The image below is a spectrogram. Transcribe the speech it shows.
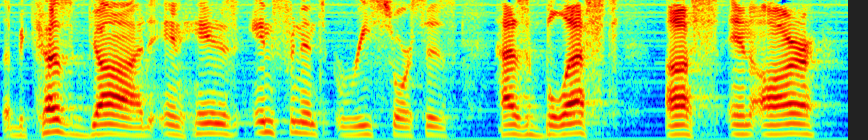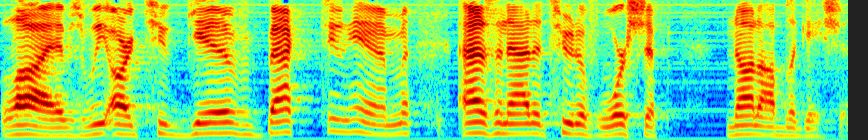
That because God, in His infinite resources, has blessed us in our lives, we are to give back to Him as an attitude of worship, not obligation.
